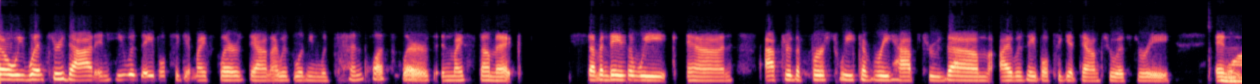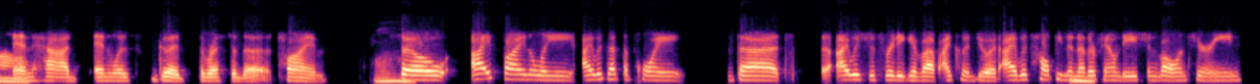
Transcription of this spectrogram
So we went through that and he was able to get my flares down. I was living with 10 plus flares in my stomach seven days a week. And after the first week of rehab through them, I was able to get down to a three and, Wow. and had, and was good the rest of the time. Wow. So I finally, I was at the point that I was just ready to give up. I couldn't do it. I was helping Mhm. another foundation volunteering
